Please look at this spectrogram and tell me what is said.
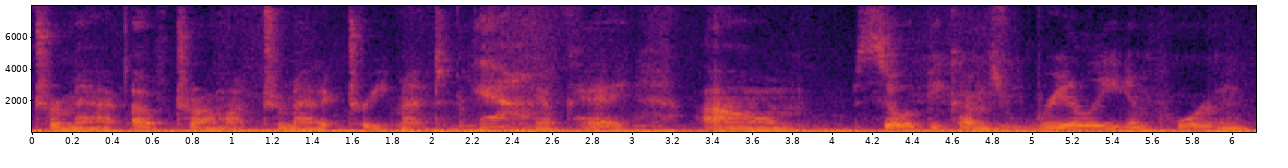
trauma of trauma traumatic treatment. Yeah. Okay. Um, so it becomes really important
